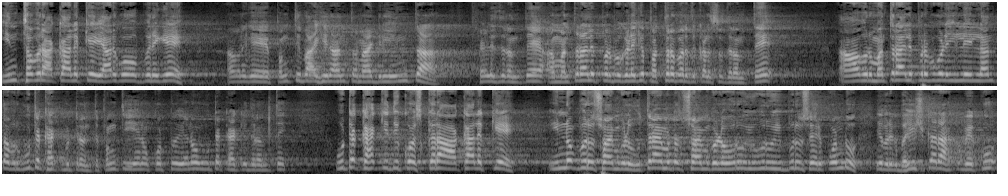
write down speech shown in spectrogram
ಇಂಥವ್ರು ಆ ಕಾಲಕ್ಕೆ ಯಾರಿಗೋ ಒಬ್ಬನಿಗೆ ಅವನಿಗೆ ಪಂಕ್ತಿ ಬಾಹಿರ ಅಂತ ಮಾಡಿರಿ ಅಂತ ಹೇಳಿದ್ರಂತೆ, ಆ ಮಂತ್ರಾಲಯ ಪ್ರಭುಗಳಿಗೆ ಪತ್ರ ಬರೆದು ಕಳಿಸಿದ್ರಂತೆ, ಅವರು ಮಂತ್ರಾಲಯ ಪ್ರಭುಗಳು ಇಲ್ಲೇ ಇಲ್ಲ ಅಂತ ಅವ್ರು ಊಟಕ್ಕೆ ಹಾಕಿಬಿಟ್ರಂತೆ, ಪಂಕ್ತಿ ಏನೋ ಕೊಟ್ಟು ಏನೋ ಊಟಕ್ಕೆ ಹಾಕಿದ್ರಂತೆ. ಊಟಕ್ಕೆ ಹಾಕಿದ್ದಕ್ಕೋಸ್ಕರ ಆ ಕಾಲಕ್ಕೆ ಇನ್ನೊಬ್ಬರು ಸ್ವಾಮಿಗಳು ಉತ್ತರಾಯ ಮಠದ ಸ್ವಾಮಿಗಳವರು ಇವರು ಇಬ್ಬರು ಸೇರಿಕೊಂಡು ಇವರಿಗೆ ಬಹಿಷ್ಕಾರ ಹಾಕಬೇಕು,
